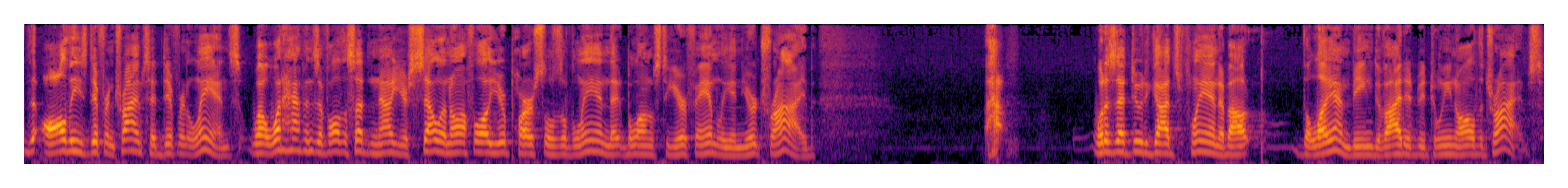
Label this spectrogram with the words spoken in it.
the, all these different tribes had different lands. Well, what happens if all of a sudden now you're selling off all your parcels of land that belongs to your family and your tribe? How, what does that do to God's plan about the land being divided between all the tribes.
